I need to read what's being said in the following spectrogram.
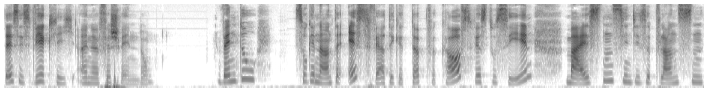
Das ist wirklich eine Verschwendung. Wenn du sogenannte essfertige Töpfe kaufst, wirst du sehen, meistens sind diese Pflanzen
